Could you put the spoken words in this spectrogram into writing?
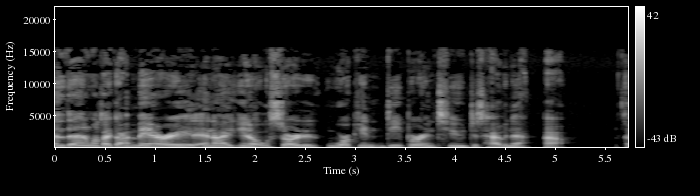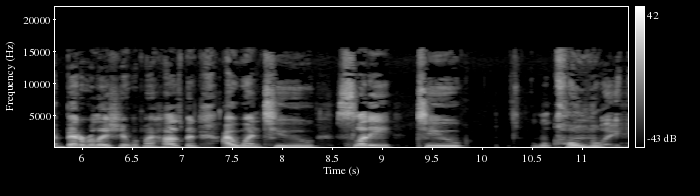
And then once I got married and I, you know, started working deeper into just having a, a, a better relationship with my husband, I went to slutty to homely.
